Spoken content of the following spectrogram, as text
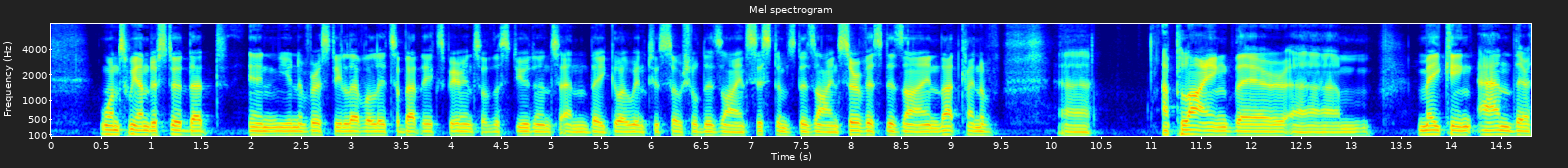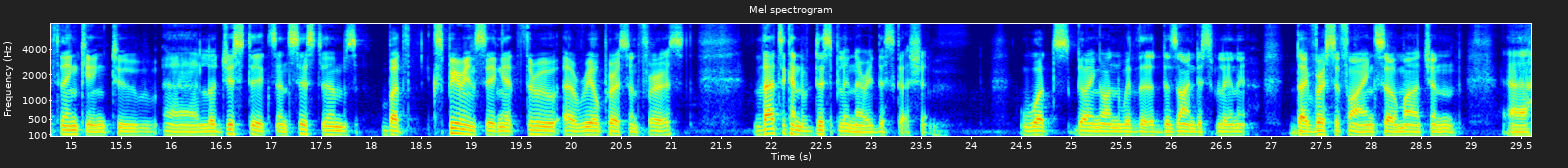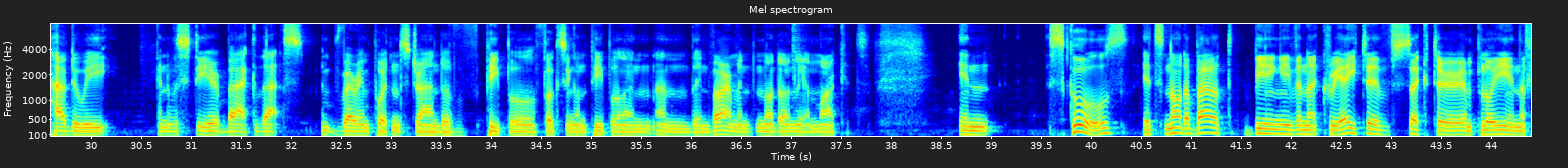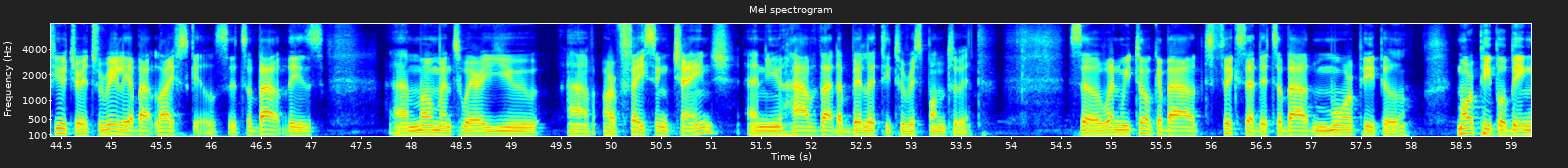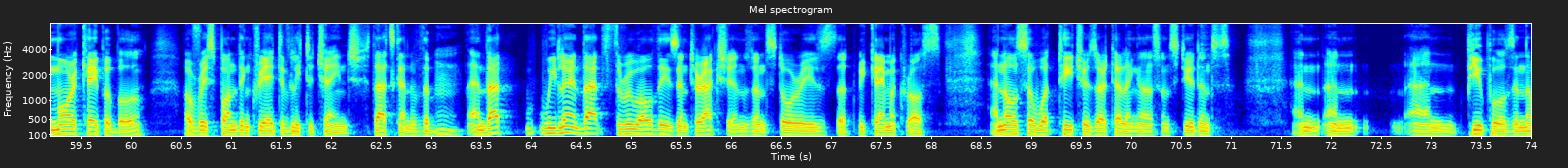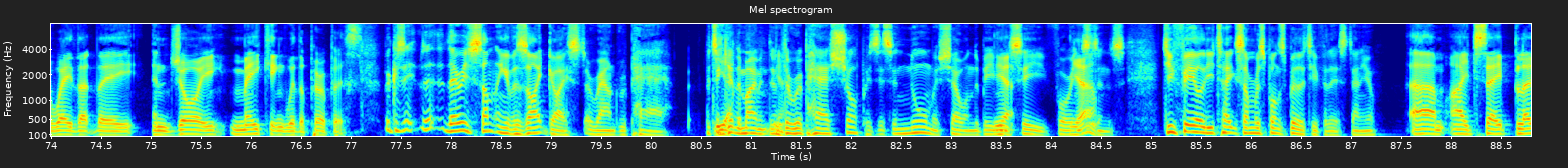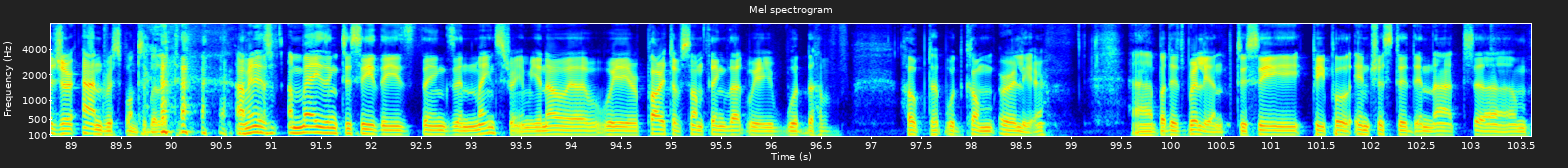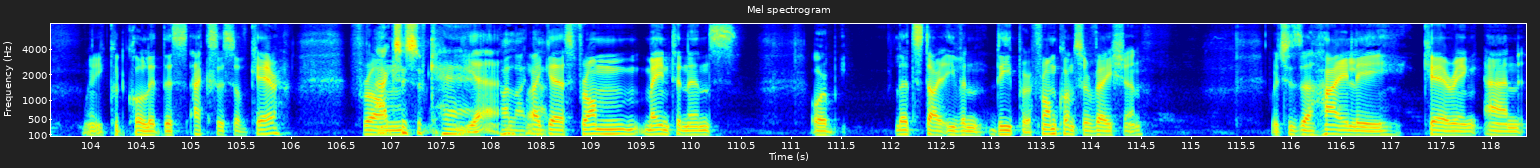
once we understood that in university level it's about the experience of the students and they go into social design systems design service design that kind of uh, applying their um, making and their thinking to uh, logistics and systems, but experiencing it through a real person first. That's a kind of disciplinary discussion. What's going on with the design discipline, diversifying so much, and uh, how do we kind of steer back that very important strand of people, focusing on people and, and the environment, not only on markets. In schools, it's not about being even a creative sector employee in the future. It's really about life skills. It's about these uh, moments where you uh, are facing change and you have that ability to respond to it. So when we talk about fixed it's about more people, more people being more capable of responding creatively to change. That's kind of the mm. and that we learned that through all these interactions and stories that we came across, and also what teachers are telling us and students, and and and pupils in the way that they enjoy making with a purpose. Because it, there is something of a zeitgeist around repair particularly yeah. at the moment, the, yeah. the, repair shop is this enormous show on the BBC, yeah. for instance. Do you feel you take some responsibility for this, Daniel? Um, I'd say pleasure and responsibility. I mean, it's amazing to see these things in mainstream. You know, uh, we're part of something that we would have hoped that would come earlier. Uh, but it's brilliant to see people interested in that. Um, we could call it this axis of care. From axis of care. Yeah, I like. I guess from maintenance, or let's start even deeper from conservation, which is a highly caring and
